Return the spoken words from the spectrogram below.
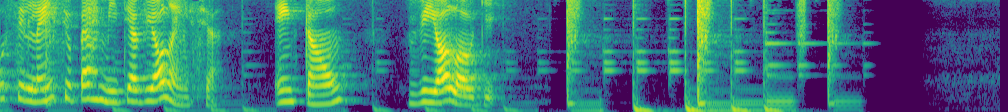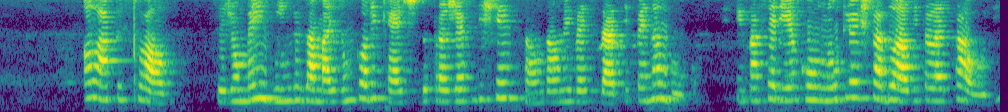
O silêncio permite a violência. Então, viologue. Olá, pessoal. Sejam bem-vindos a mais um podcast do projeto de extensão da Universidade de Pernambuco, em parceria com o Núcleo Estadual de Telesaúde,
